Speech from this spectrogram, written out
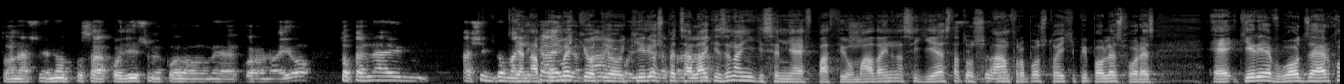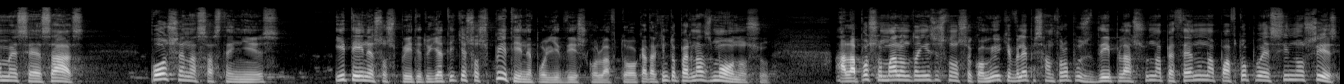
των ασθενών που θα κολλήσουμε με κορονοϊό το περνάει ασυμπτωματικά. Για να πούμε και ότι ο κύριος Πετσαλάκης δεν ανήκει σε μια ευπαθή ομάδα, είναι ένας υγιέστατος άνθρωπος, το έχει πει πολλές φορές. Ε, κύριε Ευγότζα, έρχομαι σε εσάς. Πώς ένας ασθενής, είτε είναι στο σπίτι του, γιατί και στο σπίτι είναι πολύ δύσκολο αυτό, καταρχήν το περνάς μόνος σου. Αλλά πόσο μάλλον όταν είσαι στο νοσοκομείο και βλέπεις ανθρώπους δίπλα σου να πεθαίνουν από αυτό που εσύ νοσείς.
